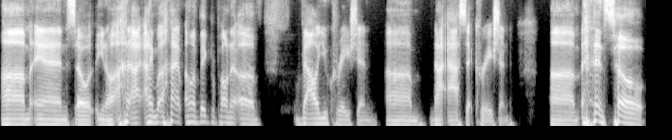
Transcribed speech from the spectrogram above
Um, and so, you know, I, I'm, I'm a big proponent of value creation, um, not asset creation. Um, and so,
